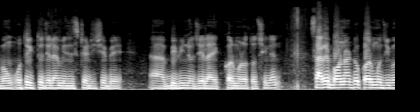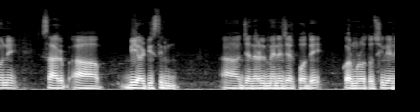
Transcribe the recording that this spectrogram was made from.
এবং অতিরিক্ত জেলা ম্যাজিস্ট্রেট হিসেবে বিভিন্ন জেলায় কর্মরত ছিলেন। স্যারের বর্ণাঢ্য কর্মজীবনে স্যার বিআরটিসির জেনারেল ম্যানেজার পদে কর্মরত ছিলেন,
